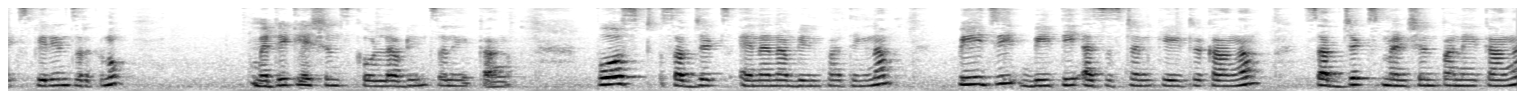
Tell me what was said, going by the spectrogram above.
எக்ஸ்பீரியன்ஸ் இருக்கணும். மெட்ரிகுலேஷன் ஸ்கூலில் அப்படின்னு சொல்லியிருக்காங்க. போஸ்ட் சப்ஜெக்ட்ஸ் என்னென்ன அப்படின்னு பார்த்தீங்கன்னா பிஜி பிடி அசிஸ்டன்ட் கேட்டிருக்காங்க. சப்ஜெக்ட்ஸ் மென்ஷன் பண்ணியிருக்காங்க.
